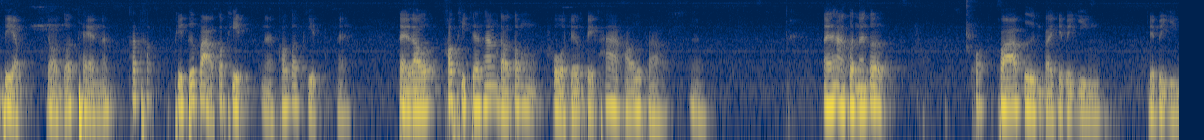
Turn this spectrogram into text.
เสียบจอดรถแทนนะเขาผิดหรือเปล่าก็ผิดนะเขาก็ผิดนะแต่เราเขาผิดจนทั้งเราต้องโกรธจนไปฆ่าเขาหรือเปล่านายทหารคนนั้นก็คว้าปืนไปจะไปยิง จะไปยิง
